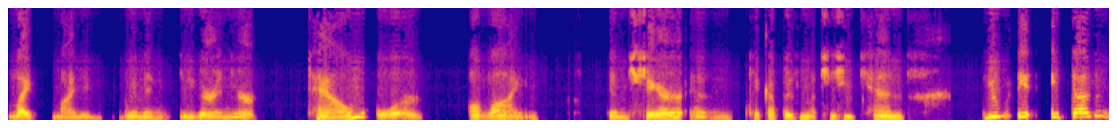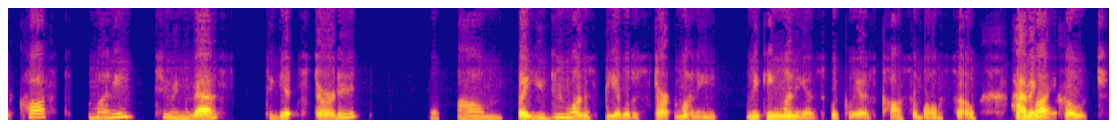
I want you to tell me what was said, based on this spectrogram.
like-minded women either in your town or online and share and pick up as much as you can. You it it doesn't cost money to invest to get started. Um, but you do want to be able to start money, making money as quickly as possible. So having right. a coach,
